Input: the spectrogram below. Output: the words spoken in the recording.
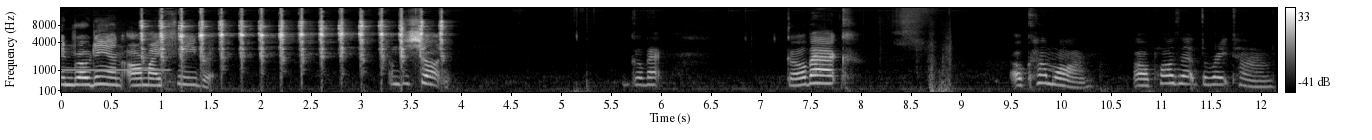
and Rodan are my favorite. I'm just showing. Go back. Go back. Oh come on! I'll pause at the right time.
